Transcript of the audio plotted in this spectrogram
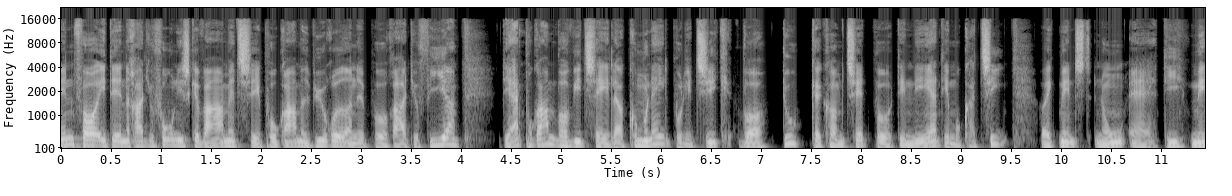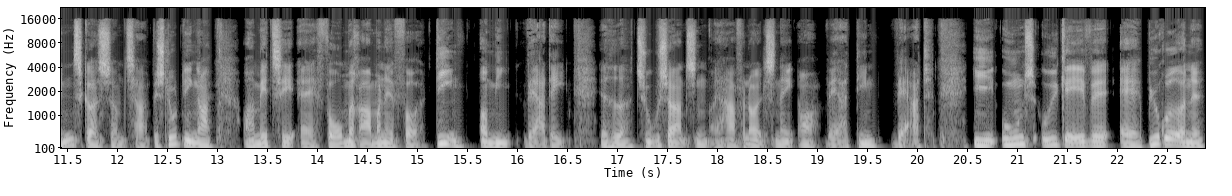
indenfor i den radiofoniske varme til programmet Byråderne på Radio 4. Det er et program, hvor vi taler kommunalpolitik, hvor du kan komme tæt på det nære demokrati, og ikke mindst nogle af de mennesker, som tager beslutninger og er med til at forme rammerne for din og min hverdag. Jeg hedder Tue Sørensen, og jeg har fornøjelsen af at være din vært. I ugens udgave af Byråderne,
